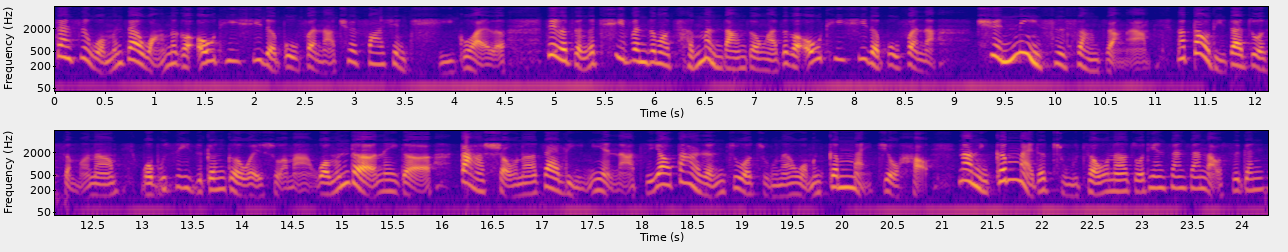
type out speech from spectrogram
但是我们在往那个 OTC 的部分呢，却发现奇怪了，这个整个气氛这么沉闷当中啊，这个 OTC 的部分呢，却逆势上涨啊。那到底在做什么呢？我不是一直跟各位说吗？我们的那个大手呢，在里面呐，只要大人做主呢，我们跟买就好。那你跟买的主轴呢？昨天珊珊老师跟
